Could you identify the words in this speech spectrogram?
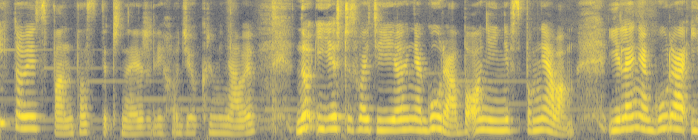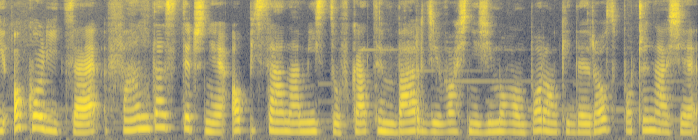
I to jest fantastyczne, jeżeli chodzi o kryminały. No i jeszcze słuchajcie, Jelenia Góra, bo o niej nie wspomniałam. Jelenia Góra i okolice, fantastycznie opisana miejscówka, tym bardziej właśnie zimową porą, kiedy rozpoczyna się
